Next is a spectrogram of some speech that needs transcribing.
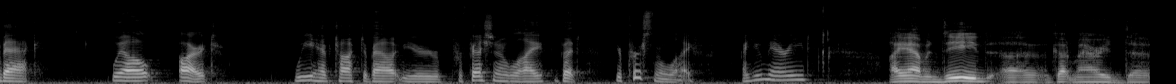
back. Well, Art, we have talked about your professional life, but your personal life. Are you married? I am indeed. Uh, got married uh,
